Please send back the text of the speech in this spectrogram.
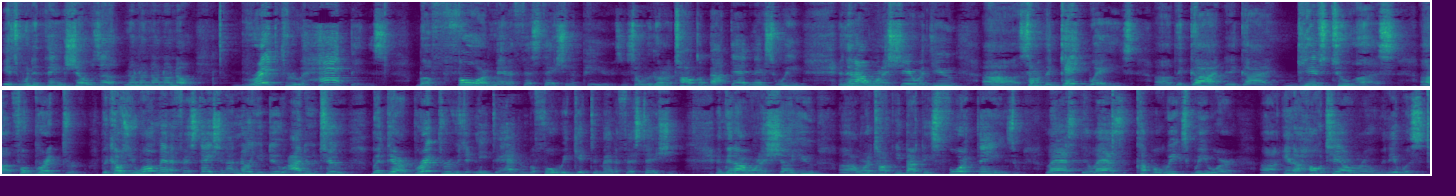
is when the thing shows up. No, no, no, no, no. Breakthrough happens before manifestation appears. And so we're going to talk about that next week. And then I want to share with you uh, some of the gateways uh, that God that God gives to us uh, for breakthrough. Because you want manifestation, I know you do, I do too. But there are breakthroughs that need to happen before we get to manifestation. And then I want to show you, uh, I want to talk to you about these four things. Last the last couple weeks we were uh, in a hotel room and it was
